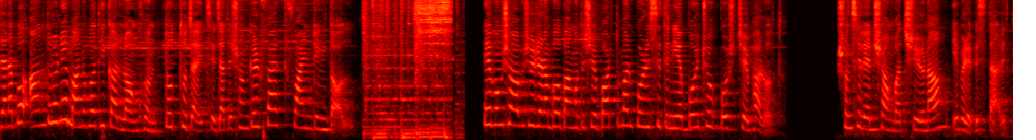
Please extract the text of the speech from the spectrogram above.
জানাব আন্দোলনে মানবাধিকার লঙ্ঘন, তথ্য চাইছে জাতিসংঘের ফ্যাক্ট ফাইন্ডিং দল। এবং সর্বশেষ জানাব বাংলাদেশের বর্তমান পরিস্থিতি নিয়ে বৈঠক বসছে ভারত। শুনছিলেন সংবাদ শিরোনাম, এবারে বিস্তারিত।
